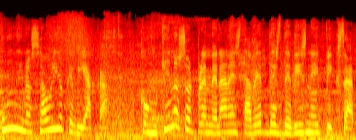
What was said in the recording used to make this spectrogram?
Un dinosaurio que viaja. ¿Con qué nos sorprenderán esta vez desde Disney Pixar?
